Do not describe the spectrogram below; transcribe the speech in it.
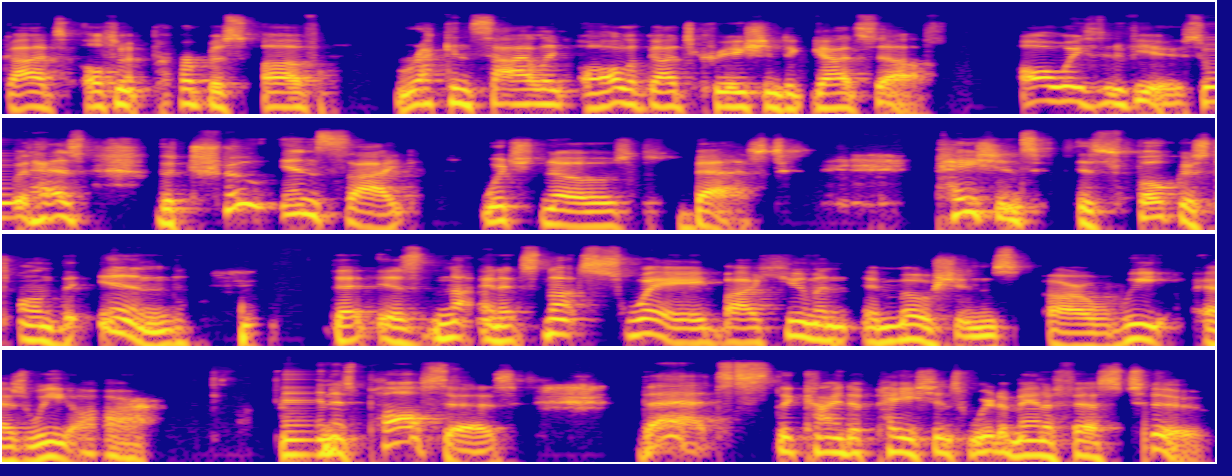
God's ultimate purpose of reconciling all of God's creation to God's self, always in view. So it has the true insight which knows best. Patience is focused on the end that is not and it's not swayed by human emotions or we as we are. And as paul says that's the kind of patience we're to manifest too.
